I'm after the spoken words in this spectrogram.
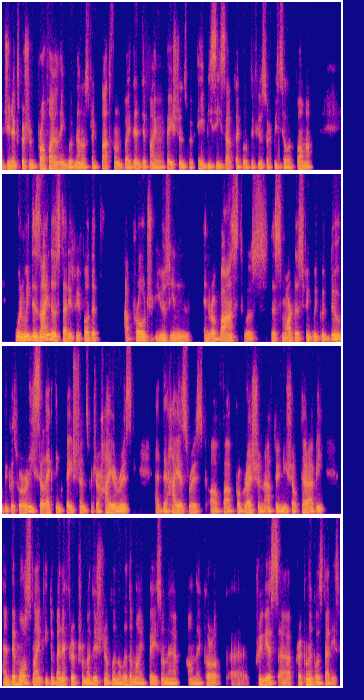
gene expression profiling with nanostring platform to identify patients with ABC subtype of diffuse large B-cell lymphoma. When we designed those studies, we thought that approach used in, in Robust was the smartest thing we could do because we're really selecting patients which are higher risk at the highest risk of uh, progression after initial therapy, and the most likely to benefit from additional lenalidomide based on a, on a uh, previous uh, preclinical studies.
